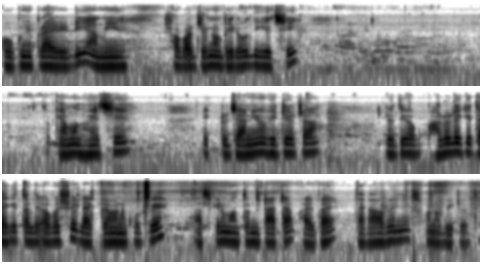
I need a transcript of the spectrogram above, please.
ঘুগনি প্রায় রেডি, আমি সবার জন্য বেরো দিয়েছি। তো কেমন হয়েছে একটু জানিও ভিডিওটা। যদি ভালো লেগে থাকে, তাহলে অবশ্যই লাইক কমেন্ট করবে। আজকের মতন টাটা বাই বাই দেখা হবে নেক্সট কোনো ভিডিওতে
